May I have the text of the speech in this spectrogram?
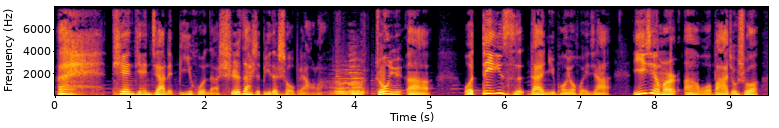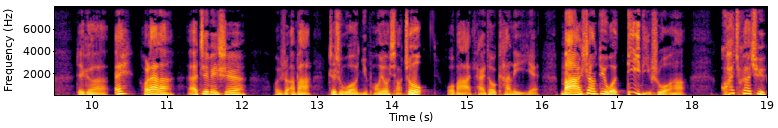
哎，天天家里逼婚呢，实在是逼得受不了了。终于啊，我第一次带女朋友回家，一进门啊，我爸就说：“这个，哎，回来了。呃，这位是？”我就说：“阿爸，这是我女朋友小周。”我爸抬头看了一眼，马上对我弟弟说：“啊，快去快去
